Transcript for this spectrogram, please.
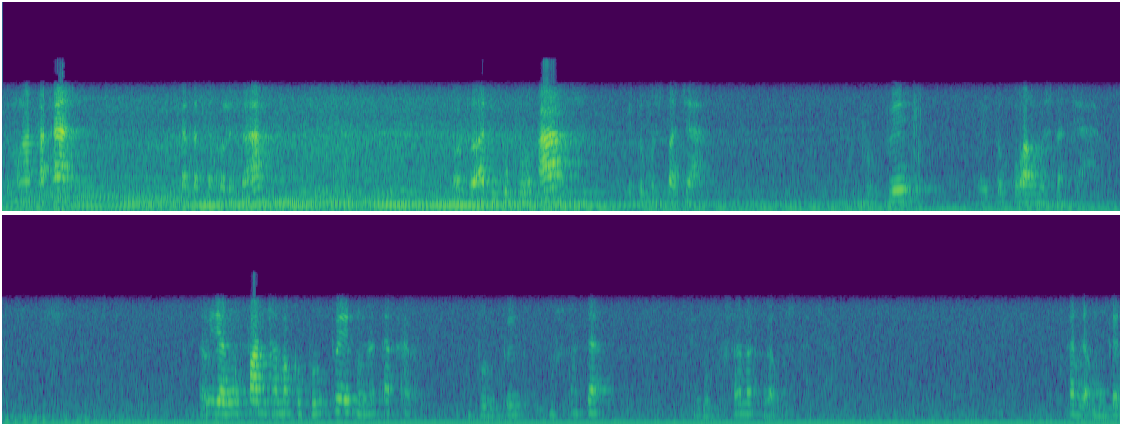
itu mengatakan kata Syekhul Islam kalau doa di kubur A itu mustajab kubur B itu kurang mustajab tapi yang fan sama kubur B mengatakan kubur B mustajab di kubur sana nggak mustajab. Kan nggak mungkin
